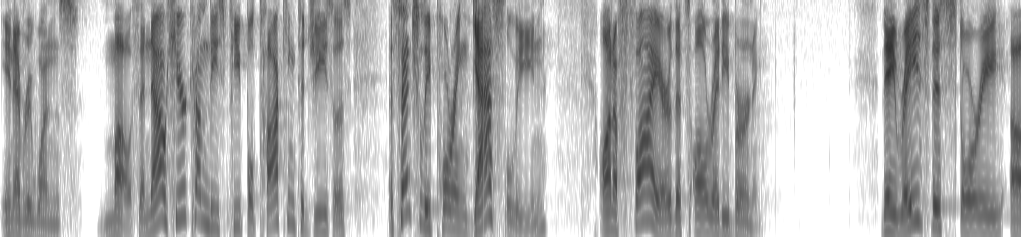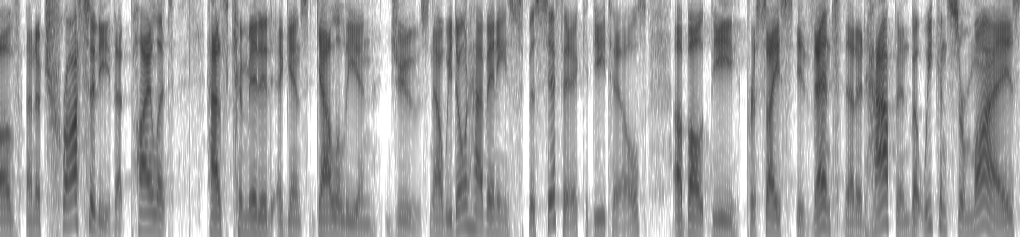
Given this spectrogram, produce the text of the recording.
in everyone's mouth. And now here come these people talking to Jesus, essentially pouring gasoline on a fire that's already burning. They raise this story of an atrocity that Pilate has committed against Galilean Jews. Now, we don't have any specific details about the precise event that had happened, but we can surmise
